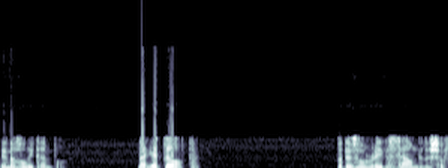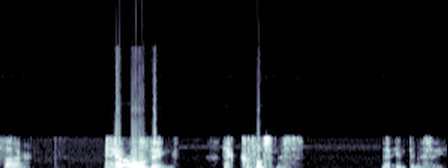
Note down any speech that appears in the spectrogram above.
in the Holy Temple. Not yet built, but there's already the sound of the shofar heralding that closeness, that intimacy.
